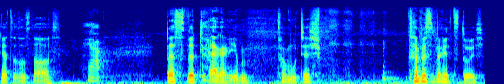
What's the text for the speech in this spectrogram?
Jetzt ist es raus. Ja. Das wird Ärger geben, vermute ich. Da müssen wir jetzt durch.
